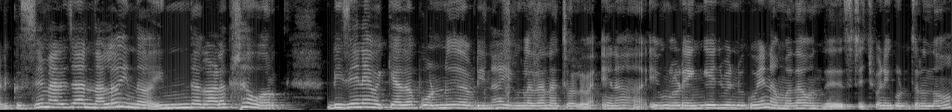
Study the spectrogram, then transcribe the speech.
பட் கிறிஸ்டின் மேரேஜாக இருந்தாலும் இந்த இந்த காலத்தில் ஒர்க் டிசைனே வைக்காத பொண்ணு அப்படின்னா இவங்கள தான் நான் சொல்லுவேன். ஏன்னா இவங்களோட என்கேஜ்மெண்ட்டுக்குமே நம்ம தான் வந்து ஸ்டிச் பண்ணி கொடுத்துருந்தோம்.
